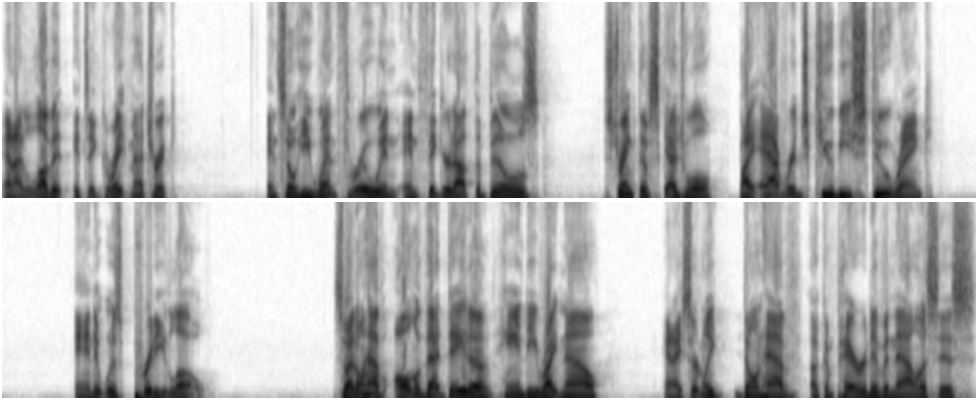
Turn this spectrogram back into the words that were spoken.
And I love it. It's a great metric. And so he went through and, and figured out the Bills' strength of schedule by average QB stew rank, and it was pretty low. So I don't have all of that data handy right now, and I certainly don't have a comparative analysis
